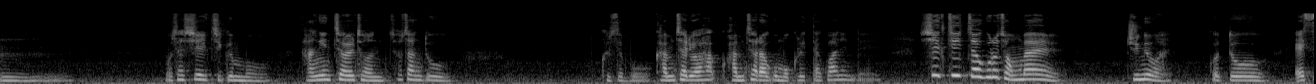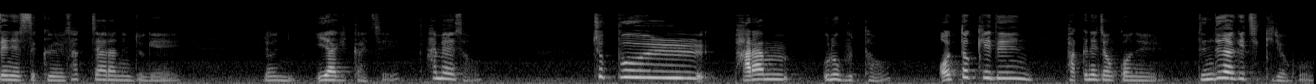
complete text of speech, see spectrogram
음, 뭐 사실 지금 뭐 강인철 전 처장도 글쎄 뭐 감찰이 감찰하고 뭐 그랬다고 하는데 실질적으로 정말 중요한 그것도 SNS 글 삭제라는 등의 이런 이야기까지 하면서 촛불 바람으로부터 어떻게든 박근혜 정권을 든든하게 지키려고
